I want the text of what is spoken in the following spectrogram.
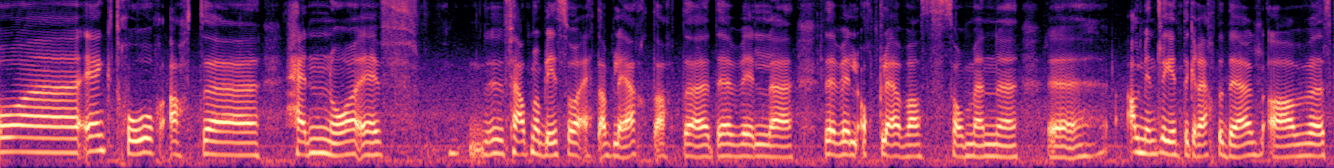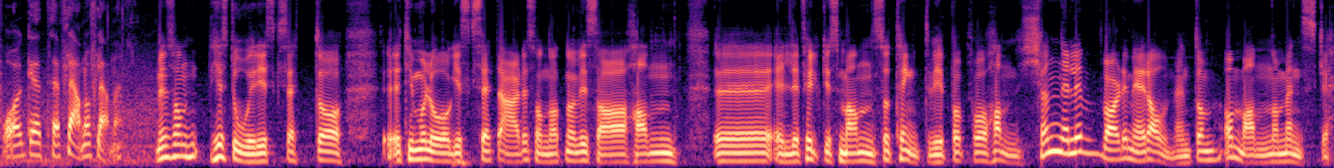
Og eh, jeg tror at eh, hen nå er i ferd med å bli så etablert at eh, det vil, det vil oppleves som en eh, alminnelig integrert del av språket til flere og flere. Men sånn historisk sett og etymologisk sett, er det sånn at når vi sa han eller fylkesmann, så tenkte vi på, på hannkjønn, eller var det mer allment om, om mann og menneske?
